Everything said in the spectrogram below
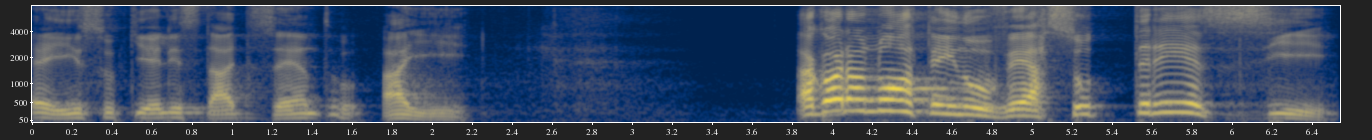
É isso que ele está dizendo aí. Agora notem no verso 13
